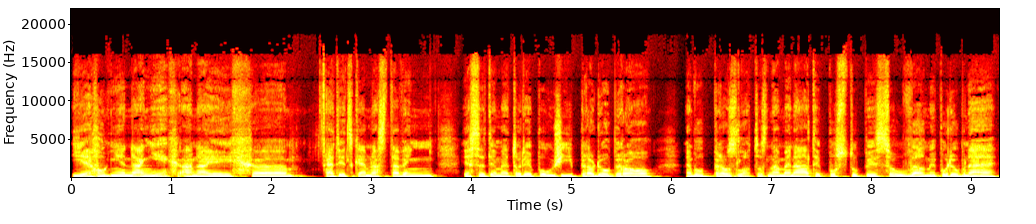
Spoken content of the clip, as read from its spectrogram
je hodně na nich a na jejich uh, etickém nastavení, jestli ty metody použijí pro dobro nebo pro zlo. To znamená, ty postupy jsou velmi podobné,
